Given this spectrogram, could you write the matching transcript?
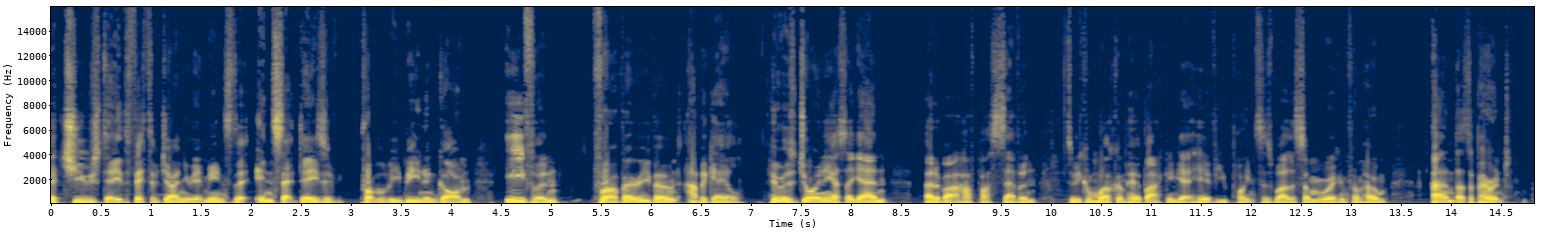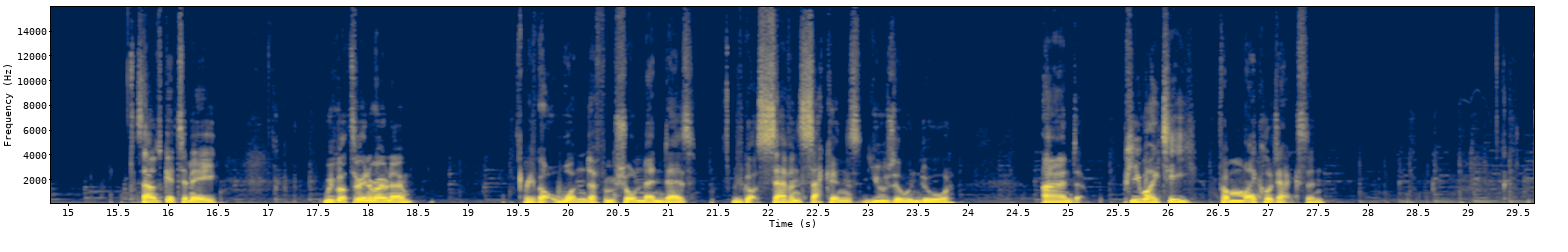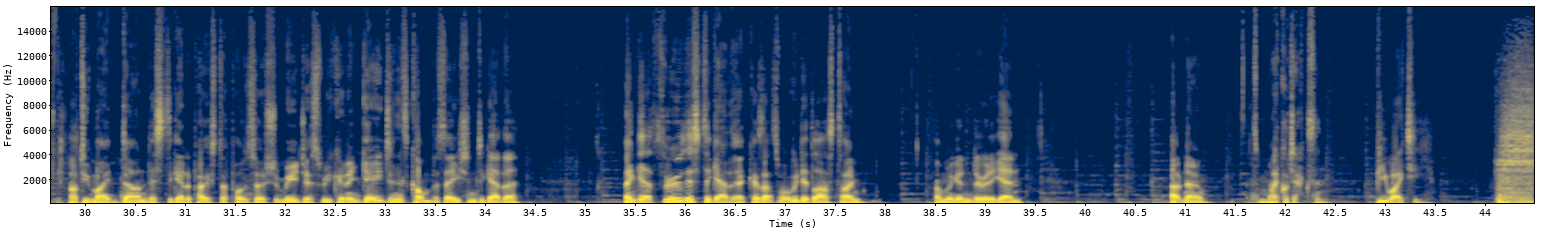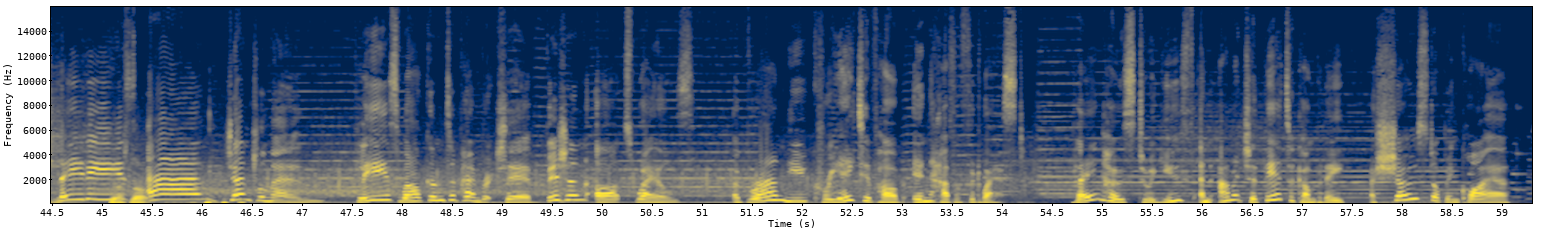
a Tuesday, the 5th of January, it means that inset days have probably been and gone, even for our very own Abigail, who is joining us again at about half past seven. So we can welcome her back and get her viewpoints as well as someone working from home and as a parent. Sounds good to me. We've got three in a row now. We've got Wonder from Shawn Mendes. We've got Seven Seconds, Youssou N'Dour. And PYT from Michael Jackson. I'll do my darndest to get a post up on social media so we can engage in this conversation together and get through this together because that's what we did last time and we're going to do it again. Up now, it's Michael Jackson, PYT. Ladies No, it's not. and gentlemen, please welcome to Pembrokeshire Vision Arts Wales, a brand new creative hub in Haverfordwest, playing host to a youth and amateur theatre company, a show-stopping choir,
